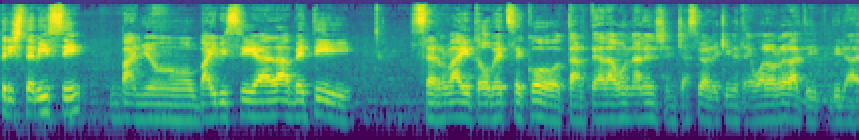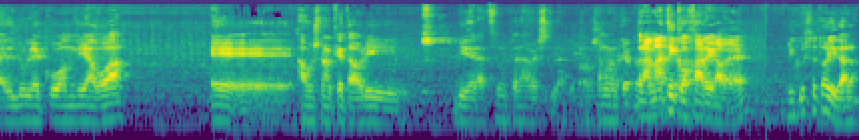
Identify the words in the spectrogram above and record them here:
triste bizi, baino bai bizi gehala beti zerbait hobetzeko tartea dagonaren sentsazioarekin eta igual horregatik dira helduleku handiagoa eh hausnarketa hori bideratzen duten abestiak. Dramatiko jarri gabe, eh? Nik uste hori dala,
